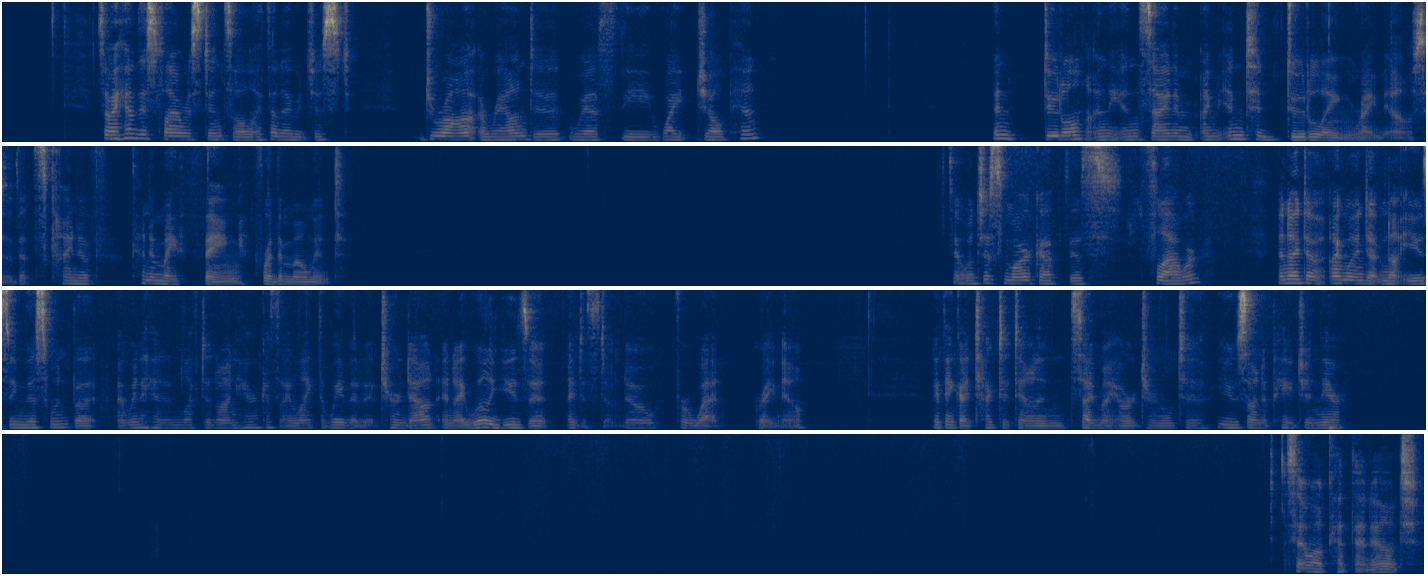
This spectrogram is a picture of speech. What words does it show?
So I have this flower stencil. I thought I would just draw around it with the white gel pen and doodle on the inside. I'm I'm into doodling right now, so that's kind of kind of my thing for the moment. So we'll just mark up this flower. And I don't I wind up not using this one, but I went ahead and left it on here because I like the way that it turned out and I will use it. I just don't know for what right now. I think I tucked it down inside my art journal to use on a page in there. So I'll cut that out.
